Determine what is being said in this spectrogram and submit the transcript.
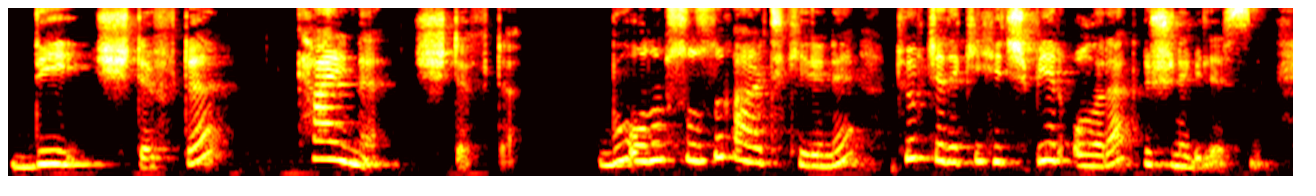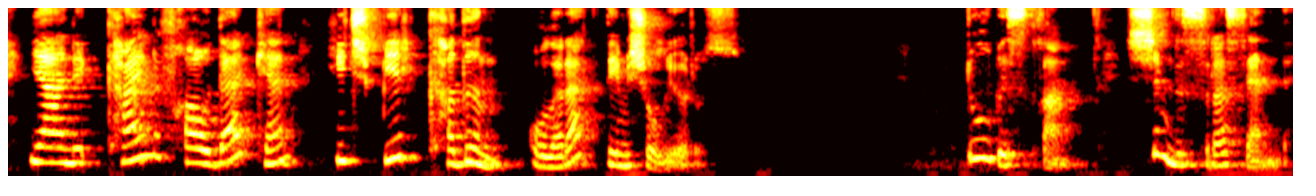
Die Stifte, keine Stifte. Bu olumsuzluk artikelini Türkçedeki hiçbir olarak düşünebilirsin. Yani keine Frau derken hiçbir kadın olarak demiş oluyoruz. Du bist dran. Şimdi sıra sende.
